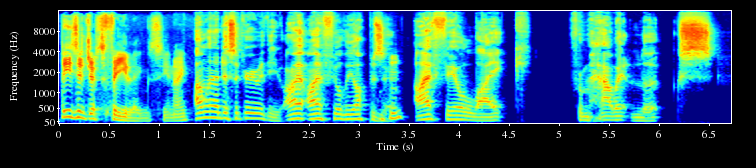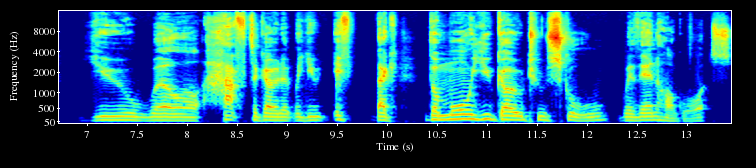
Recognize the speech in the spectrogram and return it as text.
These are just feelings, you know. I'm going to disagree with you. I, I feel the opposite. Mhm. I feel like from how it looks, you will have to go to you if like the more you go to school within Hogwarts,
